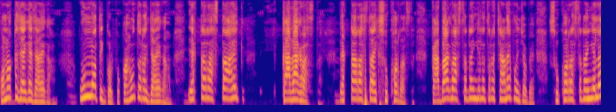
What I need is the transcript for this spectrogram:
কোনো একটা জায়গা জায়গা হন। উন্নতির গল্প কাহু তোরা জায়গা হন। একটা রাস্তা হয় কাদাগ রাস্তা। একটা রাস্তা এক সুখর রাস্তা। কাদাগ রাস্তাটা গেলে তোরা চাঁড়ে পৌঁছবে। সুখর রাস্তাটা গেলে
